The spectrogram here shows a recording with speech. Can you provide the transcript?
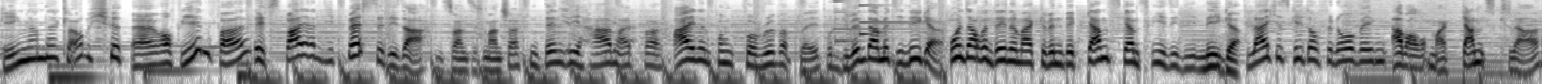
gegeneinander, glaube ich. Äh, auf jeden Fall ist Bayern die beste dieser 28 Mannschaften, denn sie haben einfach einen Punkt vor River Plate und gewinnen damit die Liga. Und auch in Dänemark gewinnen wir ganz, ganz easy die Liga. Liga. Gleiches gilt auch für Norwegen, aber auch mal ganz klar.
